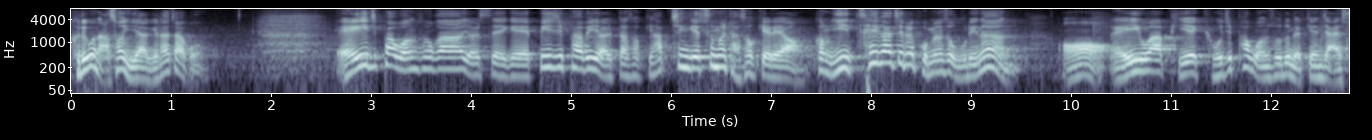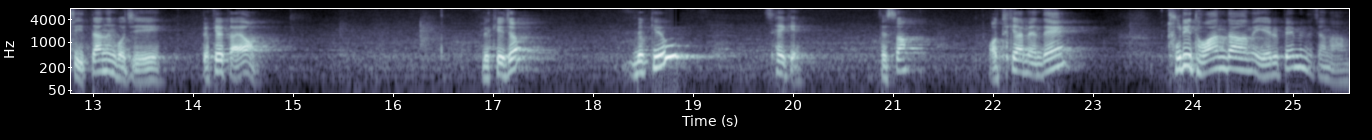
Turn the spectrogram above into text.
그리고 나서 이야기를 하자고. A 집합 원소가 13개, B 집합이 15개, 합친 게 25개래요. 그럼 이 세 가지를 보면서 우리는 어, A와 B의 교집합 원소도 몇 개인지 알 수 있다는 거지. 몇 개일까요? 몇 개죠? 몇 개요? 세 개. 됐어? 어떻게 하면 돼? 둘이 더한 다음에 얘를 빼면 되잖아.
